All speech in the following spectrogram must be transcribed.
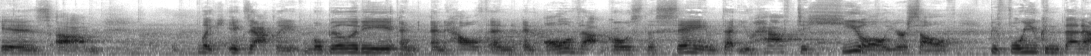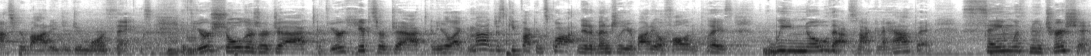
is um, like exactly mobility and and health and and all of that goes the same. That you have to heal yourself before you can then ask your body to do more things. If mm-hmm. your shoulders are jacked, if your hips are jacked, and you're like, nah, just keep fucking squatting, and eventually your body will fall into place. We know that's not going to happen. Same with nutrition.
